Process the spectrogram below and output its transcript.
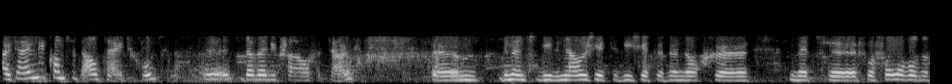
uiteindelijk komt het altijd goed. daar ben ik van overtuigd. Um, de mensen die er nou zitten, die zitten er nog met voor volle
